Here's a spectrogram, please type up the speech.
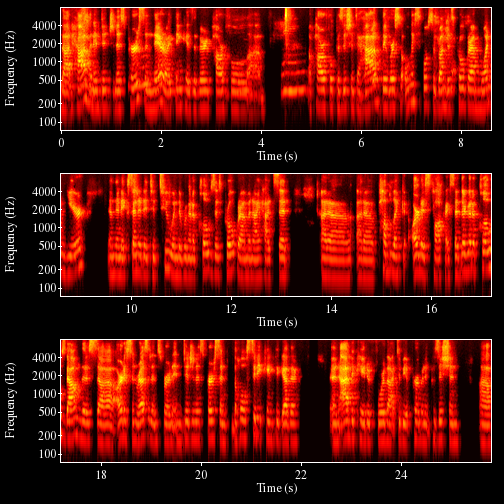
that have an indigenous person there, I think is a very powerful um, a powerful position to have. They were only supposed to run this program one year and then extended it to two and they were going to close this program. And I had said, at a at a public artist talk. I said they're going to close down this uh, artist in residence for an indigenous person. The whole city came together and advocated for that to be a permanent position uh,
